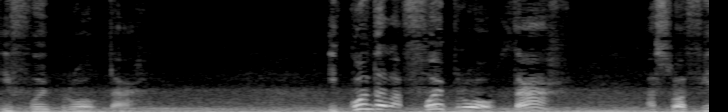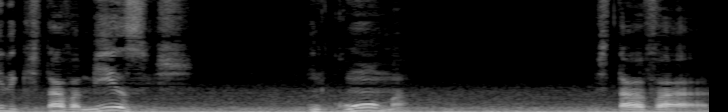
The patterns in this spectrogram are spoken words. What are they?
e foi para o altar. E quando ela foi para o altar, a sua filha que estava meses em coma, estava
